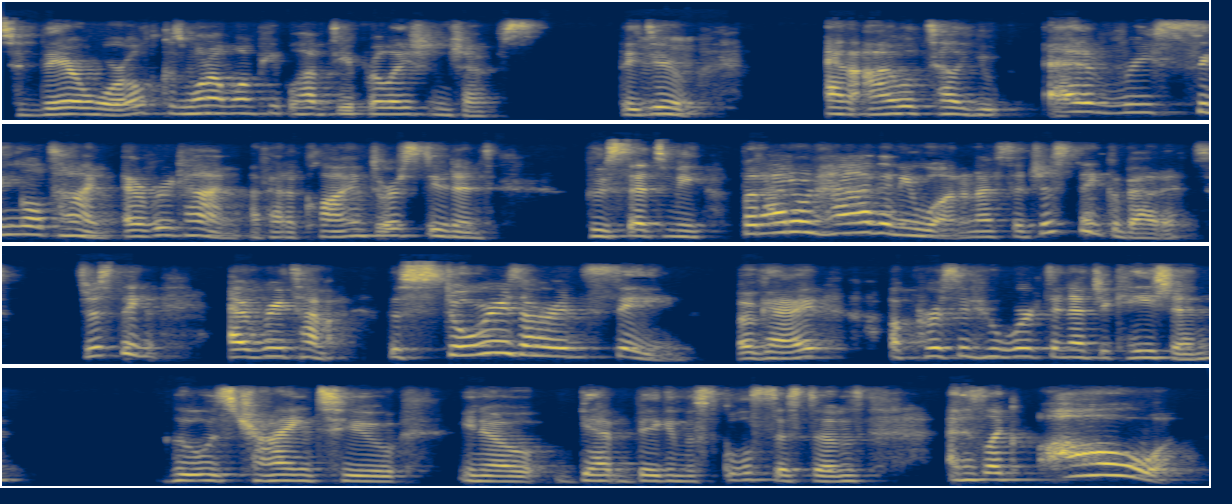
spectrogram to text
to their world because one on one people have deep relationships. They mm-hmm. do. And I will tell you every single time, every time I've had a client or a student who said to me, But I don't have anyone. And I've said, Just think about it. Just think every time. The stories are insane. Okay. A person who worked in education who was trying to, you know, get big in the school systems and is like, oh,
